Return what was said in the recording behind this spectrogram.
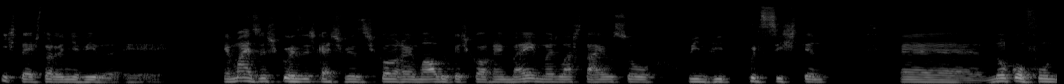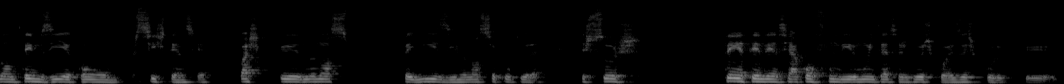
Isto é a história da minha vida. É, é mais as coisas que às vezes correm mal do que as correm bem, mas lá está, eu sou um indivíduo persistente. Uh, não confundam teimosia com persistência. Eu acho que no nosso país e na nossa cultura as pessoas têm a tendência a confundir muito essas duas coisas porque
